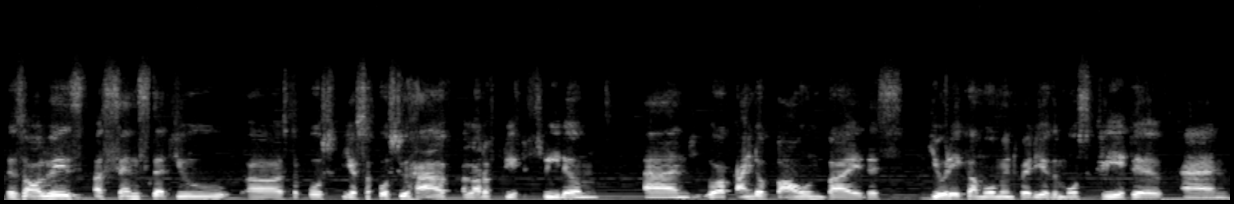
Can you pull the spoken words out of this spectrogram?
there's always a sense that you are uh, supposed you're supposed to have a lot of creative freedom, and you are kind of bound by this eureka moment where you're the most creative and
